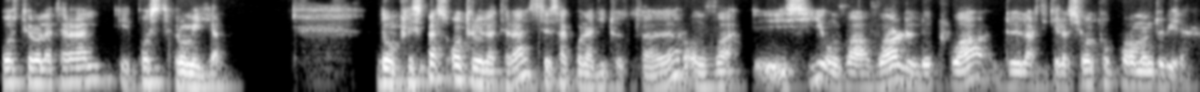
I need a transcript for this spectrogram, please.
postérolatéral et postéromédial. Donc, l'espace anterolatéral, c'est ça qu'on a dit tout à l'heure. On voit ici, on va avoir le toit de l'articulation temporomandibulaire.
